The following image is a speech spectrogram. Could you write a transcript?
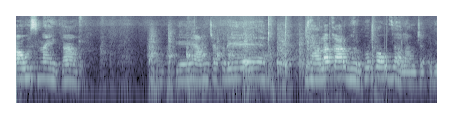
पाऊस नाही का? ओके आमच्याकडे झाला काल भरपूर पाऊस झाला आमच्याकडे.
